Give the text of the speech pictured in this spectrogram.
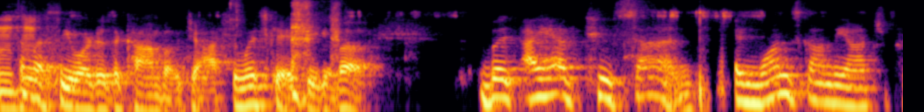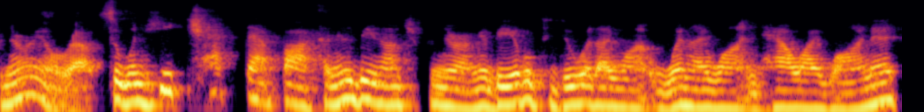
Mm-hmm. Unless you order the combo, Josh, in which case you get both but I have two sons, and one's gone the entrepreneurial route. So when he checked that box, I'm going to be an entrepreneur, I'm going to be able to do what I want, when I want, and how I want it,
